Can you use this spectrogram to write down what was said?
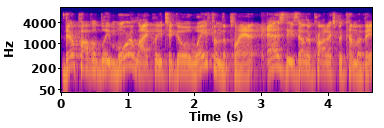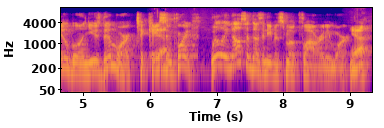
they're probably more likely to go away from the plant as these other products become available and use them more. T- case yeah. in point, Willie Nelson doesn't even smoke flower anymore. Yeah.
